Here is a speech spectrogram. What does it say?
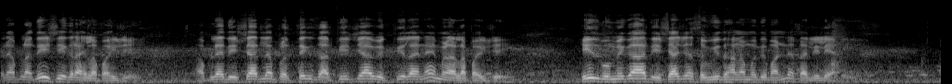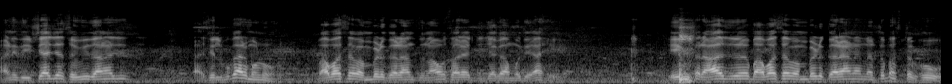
तरी आपला देश एक राहिला पाहिजे. आपल्या देशातल्या प्रत्येक जातीच्या व्यक्तीला न्याय मिळाला पाहिजे. हीच भूमिका देशाच्या संविधानामध्ये मांडण्यात आलेली आहे. आणि देशाच्या संविधानाचे शिल्पकार म्हणून बाबासाहेब आंबेडकरांचं नाव साऱ्या जगामध्ये आहे. एक तर आज बाबासाहेब आंबेडकरांना नतमस्तक होऊन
